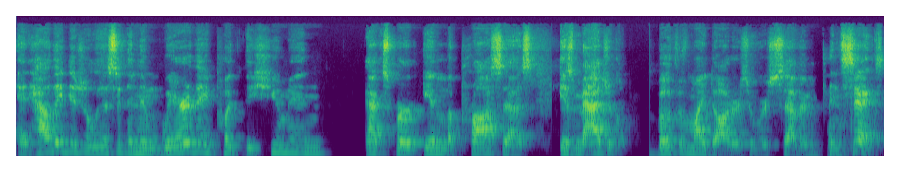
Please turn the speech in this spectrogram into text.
and how they digital listen, and then where they put the human expert in the process is magical. Both of my daughters, who are seven and six,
